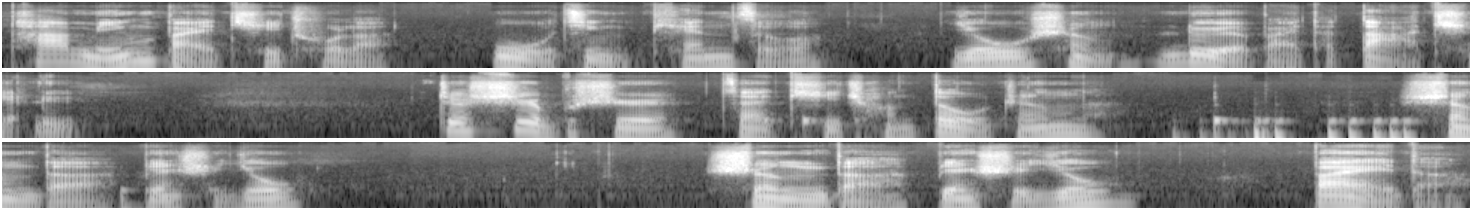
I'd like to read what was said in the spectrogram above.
他明白提出了物竞天择。优胜劣败的大铁律，这是不是在提倡斗争呢？胜的便是优，胜的便是优，败的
